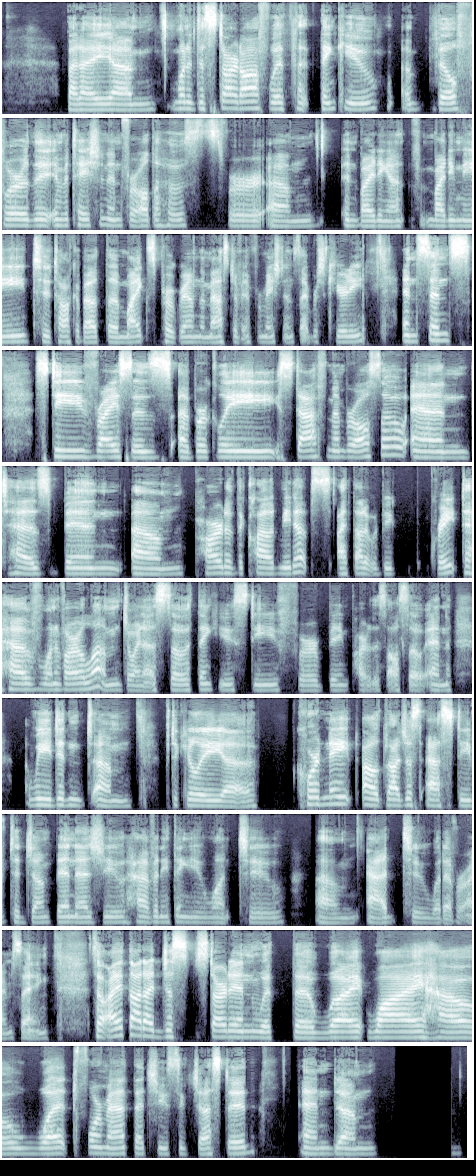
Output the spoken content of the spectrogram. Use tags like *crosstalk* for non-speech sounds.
But I um, wanted to start off with uh, thank you, uh, Bill, for the invitation and for all the hosts for um, inviting, inviting me to talk about the MICS program, the Master of Information and Cybersecurity. And since Steve Rice is a Berkeley staff member also and has been um, part of the cloud meetups, I thought it would be great to have one of our alum join us. So thank you, Steve, for being part of this also. And we didn't um, particularly uh, coordinate. I'll, I'll, just ask Steve to jump in as you have anything you want to um, add to whatever I'm saying. So I thought I'd just start in with the why, why how, what format that you suggested. And um,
